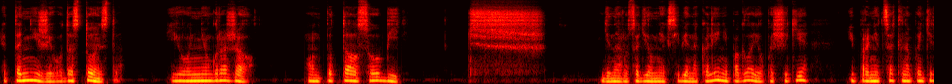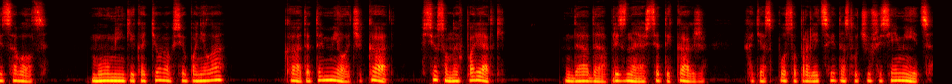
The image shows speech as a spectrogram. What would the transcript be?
Это ниже его достоинства. И он не угрожал. Он пытался убить. Тш. Динар усадил меня к себе на колени, погладил по щеке и проницательно поинтересовался. «Мой умненький котенок все поняла?» «Кат, это мелочи, Кат. Все со мной в порядке». «Да-да, признаешься ты, как же. Хотя способ пролить свет на случившееся имеется».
